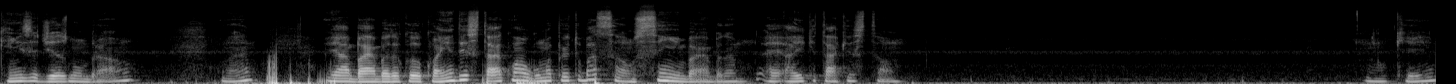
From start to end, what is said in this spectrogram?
15 dias no umbral, né? E a Bárbara colocou, ainda está com alguma perturbação. Sim, Bárbara, é aí que está a questão. Ok.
